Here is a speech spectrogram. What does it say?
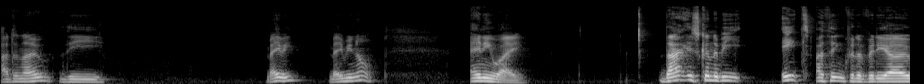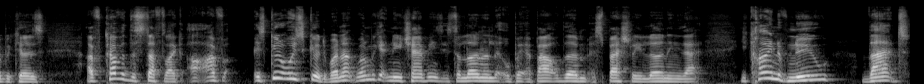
I don't know, the. Maybe, maybe not. Anyway, that is going to be it, I think, for the video because I've covered the stuff like I've. It's good, always good when I, when we get new champions. It's to learn a little bit about them, especially learning that you kind of knew that.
